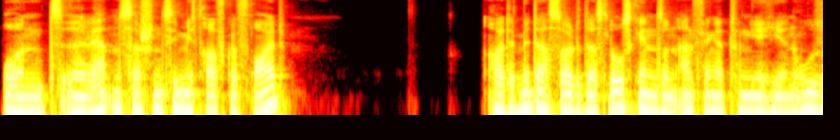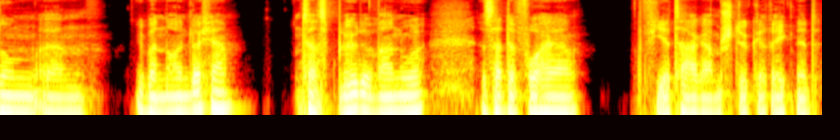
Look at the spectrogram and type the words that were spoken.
Und äh, wir hatten uns da schon ziemlich drauf gefreut heute Mittag sollte das losgehen, so ein Anfängerturnier hier in Husum ähm, über neun Löcher. Das Blöde war nur, es hatte vorher vier Tage am Stück geregnet.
